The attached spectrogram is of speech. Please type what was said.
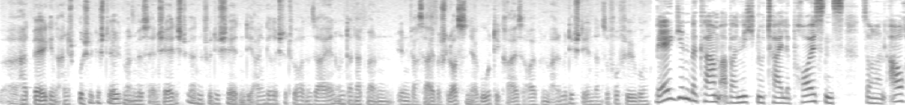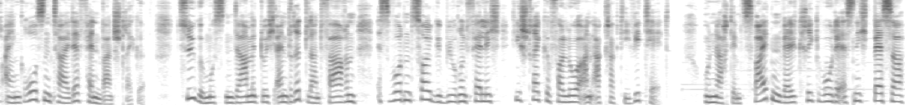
äh, hat Belgien Ansprüche gestellt, man müsse entschädigt werden für die Schäden, die angerichtet worden seien. Und dann hat man in Versailles beschlossen, ja gut, die Kreise Eupen und Malme, die stehen dann zur Verfügung. Belgien bekam aber nicht nur Teile Preußens, sondern auch einen großen Teil der Fennbahnstrecke. Züge mussten damit durch ein Drittland fahren, es wurden Zollgebühren fällig, die Strecke verlor an Attraktivität. Und nach dem Zweiten Weltkrieg wurde es nicht besser.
